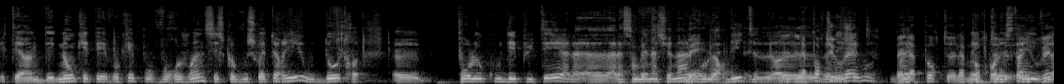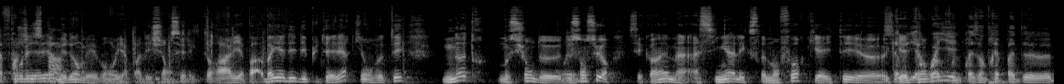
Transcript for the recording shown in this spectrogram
était un des noms qui était évoqué pour vous rejoindre. C'est ce que vous souhaiteriez ou d'autres euh, pour le coup députés à l'Assemblée nationale, vous leur dites euh, la porte est ouverte. Ben, la porte, la porte est ouverte pour les LR. Mais non, mais bon, il n'y a pas d'échéance électorale. Il y a pas. Ben, il y a des députés LR qui ont voté notre motion de, censure. C'est quand même un, signal extrêmement fort qui a été, euh, qui a été envoyé. vous ne présenterez pas, de,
